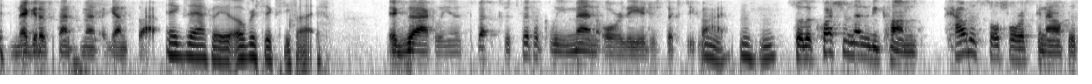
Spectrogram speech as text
negative sentiment against that. Exactly, over 65. Exactly, and specifically men over the age of 65. Mm, mm-hmm. So the question then becomes how does social risk analysis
